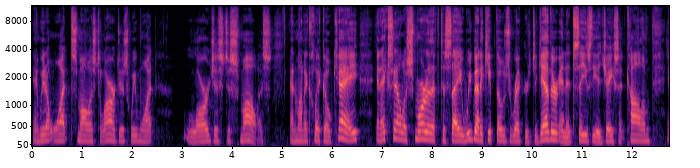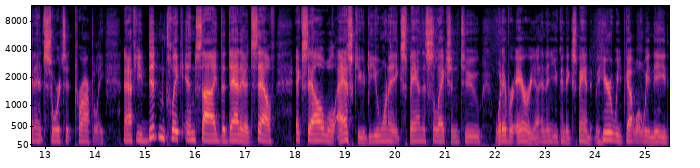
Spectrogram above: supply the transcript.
and we don't want smallest to largest, we want largest to smallest. And I'm going to click OK, and Excel is smart enough to say we've got to keep those records together and it sees the adjacent column and it sorts it properly. Now if you didn't click inside the data itself, Excel will ask you, do you want to expand the selection to whatever area and then you can expand it. But here we've got what we need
